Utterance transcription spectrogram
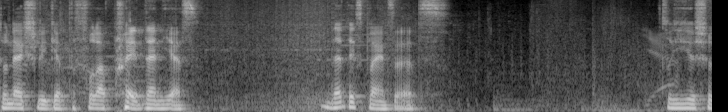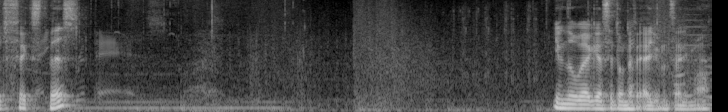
don't actually get the full upgrade, then yes. That explains it. So you should fix this. Even though I guess I don't have air units anymore.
